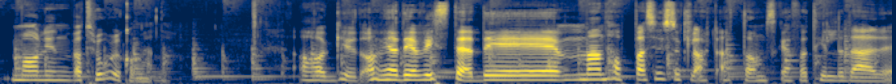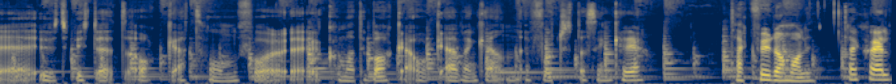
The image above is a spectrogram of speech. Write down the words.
Malin, vad tror du kommer hända? Ja, oh, gud, om jag det visste. Det, man hoppas ju såklart att de ska få till det där eh, utbytet och att hon får komma tillbaka och även kan fortsätta sin karriär. Tack för idag Malin. Tack själv.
